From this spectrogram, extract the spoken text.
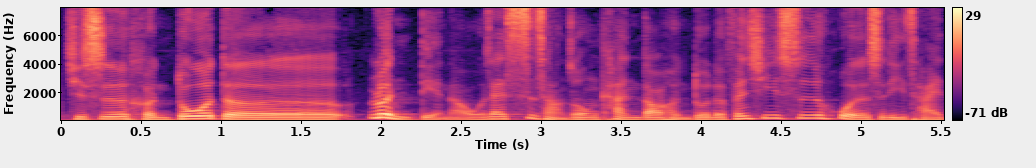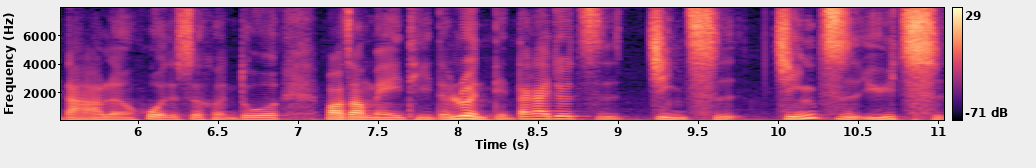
其实很多的论点啊，我在市场中看到很多的分析师，或者是理财达人，或者是很多报章媒体的论点，大概就只仅此仅止于此，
